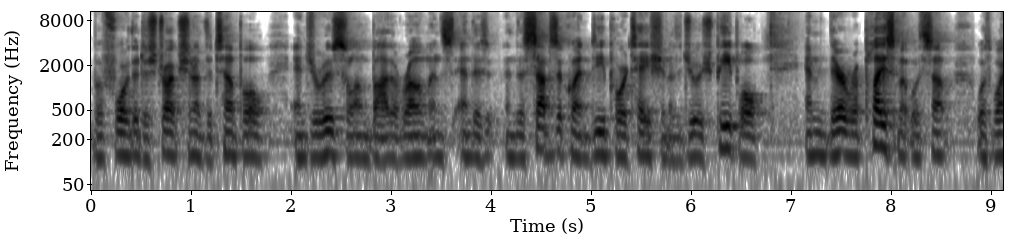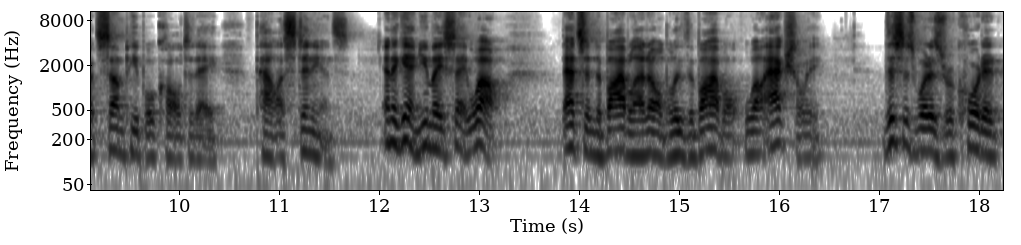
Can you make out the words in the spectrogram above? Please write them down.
before the destruction of the temple and Jerusalem by the Romans and the, and the subsequent deportation of the Jewish people and their replacement with, some, with what some people call today Palestinians. And again, you may say, well, that's in the Bible. I don't believe the Bible. Well, actually, this is what is recorded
